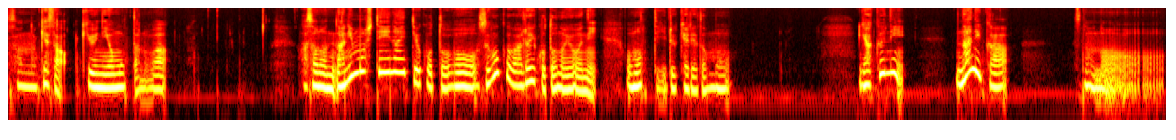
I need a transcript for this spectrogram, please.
その今朝急に思ったのはその何もしていないっていうことをすごく悪いことのように思っているけれども逆に何かその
